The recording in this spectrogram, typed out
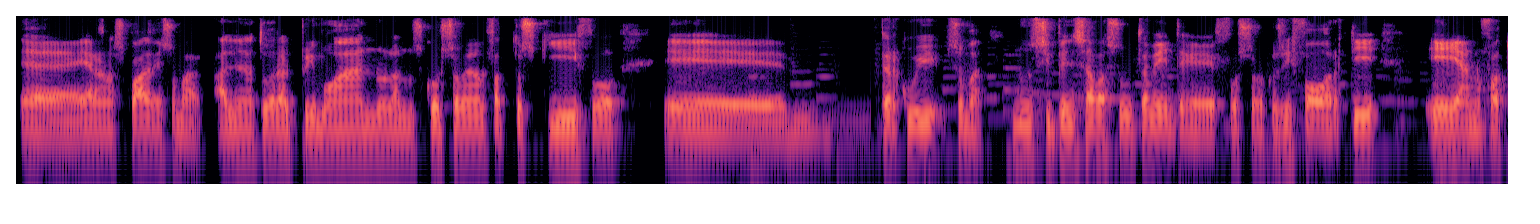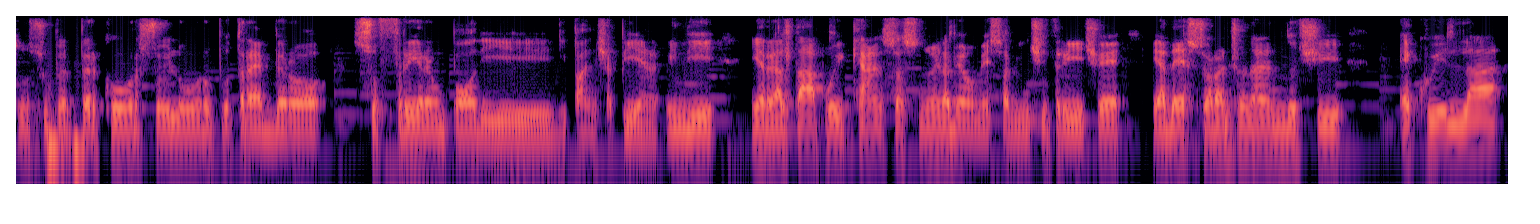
eh, era una squadra, insomma, allenatore al primo anno, l'anno scorso avevano fatto schifo, e, per cui insomma non si pensava assolutamente che fossero così forti e hanno fatto un super percorso e loro potrebbero soffrire un po' di, di pancia piena. Quindi in realtà poi Kansas noi l'abbiamo messa vincitrice e adesso ragionandoci è quella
